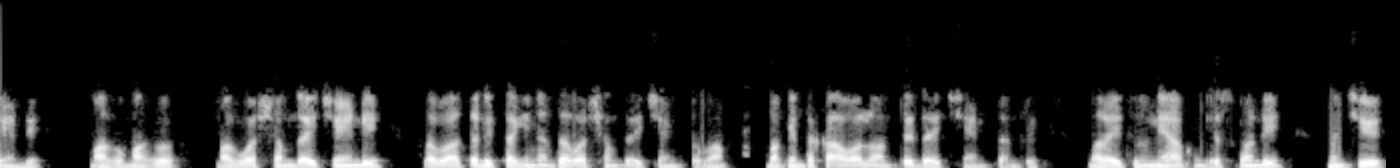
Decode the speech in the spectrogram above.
చేయండి. మాకు మాకు మాకు వర్షం దయచేయండి. ప్రభా తండ్రి తగినంత వర్షం దయచేయండి ప్రభా. మాకు ఎంత కావాలో అంతే దయచేయండి తండ్రి. మా రైతులను జ్ఞాపకం చేసుకోండి. మంచి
